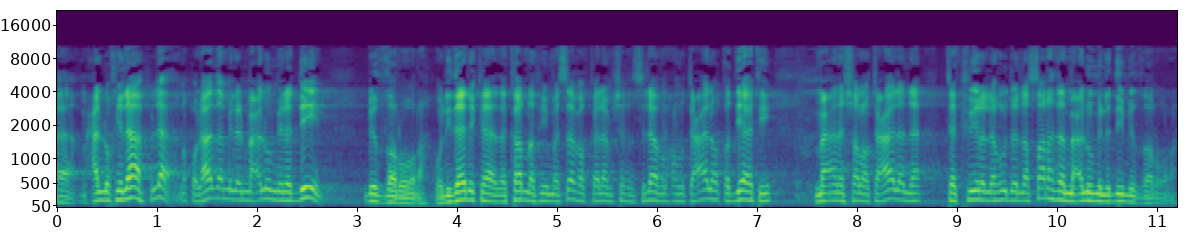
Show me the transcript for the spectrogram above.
محل خلاف؟ لا نقول هذا من المعلوم من الدين بالضرورة. ولذلك ذكرنا فيما سبق كلام شيخ الإسلام رحمه الله تعالى وقد يأتي معنا إن شاء الله تعالى أن تكفير اليهود والنصارى هذا معلوم من الدين بالضرورة.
